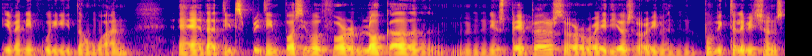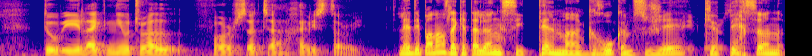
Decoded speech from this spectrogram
even if we don't want. Uh, that it's pretty impossible for local newspapers or radios or even public televisions to be like neutral for such a heavy story. L'indépendance de la Catalogne, c'est tellement gros comme sujet que personne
